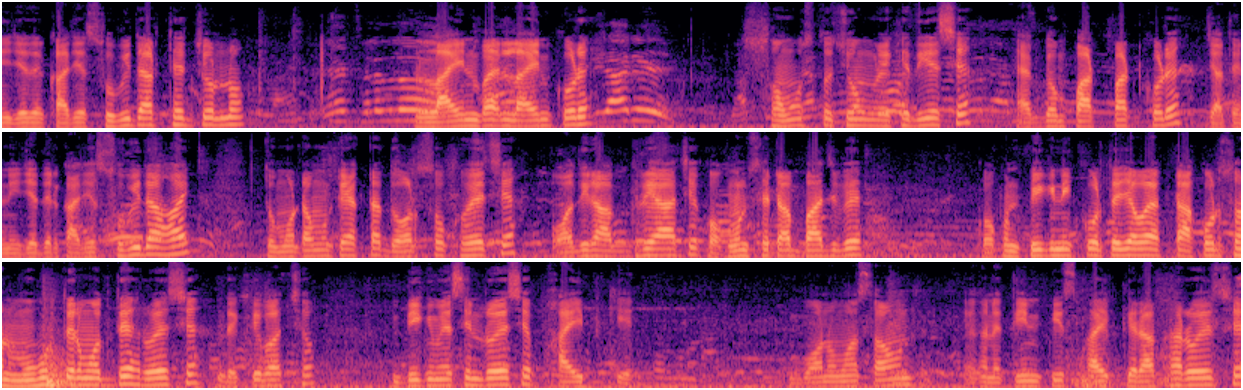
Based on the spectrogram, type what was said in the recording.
নিজেদের কাজের সুবিধার্থের জন্য লাইন বাই লাইন করে সমস্ত চোং রেখে দিয়েছে, একদম পাট পাট করে, যাতে নিজেদের কাজের সুবিধা হয়। তো মোটামুটি একটা দর্শক হয়েছে, অধীর আগ্রহে আছে, কখন সেটা বাজবে কখন পিকনিক করতে যাওয়া একটা আকর্ষণ মুহূর্তের মধ্যে রয়েছে, দেখতে পাচ্ছ। বিগ মেশিন রয়েছে ফাইভ কে বনমা সাউন্ড এখানে তিন পিস ফাইভ কে রাখা রয়েছে।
